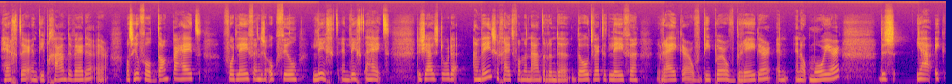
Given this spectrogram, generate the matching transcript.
hechter en diepgaande werden. Er was heel veel dankbaarheid voor het leven en dus ook veel licht en lichtheid. Dus juist door de aanwezigheid van de naderende dood werd het leven rijker of dieper of breder en, en ook mooier. Dus ja, ik,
